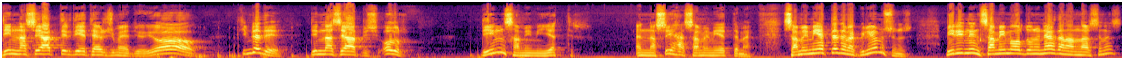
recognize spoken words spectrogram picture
Din nasihattir diye tercüme ediyor. Yok. Kim dedi? Din nasihatmiş. Olur. Din samimiyettir. En nasiha samimiyet demek. Samimiyet ne demek biliyor musunuz? Birinin samimi olduğunu nereden anlarsınız?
